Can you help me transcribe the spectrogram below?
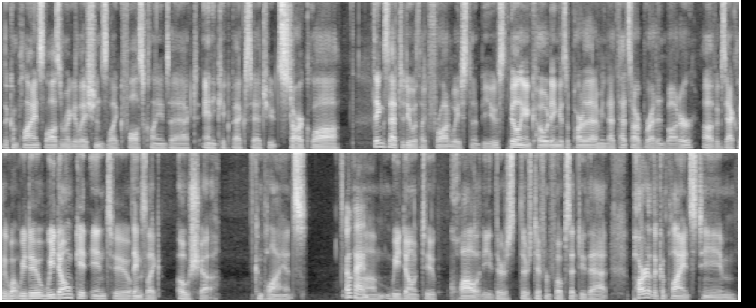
the compliance laws and regulations like False Claims Act, Anti Kickback Statute, Stark Law, things that have to do with like fraud, waste, and abuse. Billing and coding is a part of that. I mean, that that's our bread and butter of exactly what we do. We don't get into things like OSHA compliance. Okay. Um, we don't do quality. There's there's different folks that do that. Part of the compliance team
